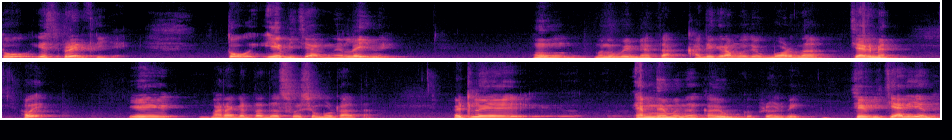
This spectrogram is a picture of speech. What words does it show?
તો એ સ્પ્રેડ થઈ જાય. તો એ વિચારને લઈને હું મનુભાઈ મહેતા, ખાદી ગ્રામોદ્યોગ બોર્ડના ચેરમેન. હવે એ મારા કરતાં દસ વર્ષે મોટા હતા. એટલે એમને મને કહ્યું કે, પ્રવીણભાઈ, જે વિચારીએ ને,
